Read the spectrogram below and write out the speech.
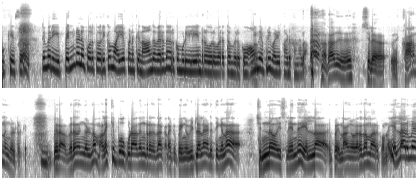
ஓகே சார் அதே மாதிரி பெண்களை பொறுத்த வரைக்கும் ஐயப்பனுக்கு நாங்க விரதம் இருக்க முடியலையேன்ற ஒரு வருத்தம் இருக்கும். அவங்க எப்படி வழிபாடு பண்ணலாம்? அதாவது சில காரணங்கள் இருக்கு. விர விரதங்கள்னா மலைக்கு போகக்கூடாதுன்றது தான் கணக்கு. இப்போ எங்கள் வீட்டிலலாம் எடுத்தீங்கன்னா சின்ன வயசுலேருந்தே எல்லா இப்போ நாங்கள் விரதமாக இருக்கோம்னா எல்லாருமே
